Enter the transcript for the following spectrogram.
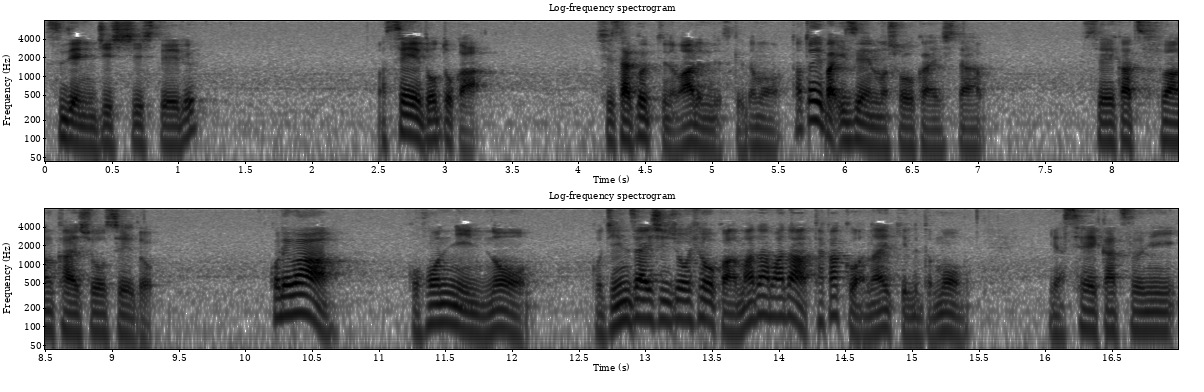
すでに実施している制度とか施策っていうのはあるんですけども例えば以前も紹介した生活不安解消制度これは本人の人材市場評価はまだまだ高くはないけれどもいや生活に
